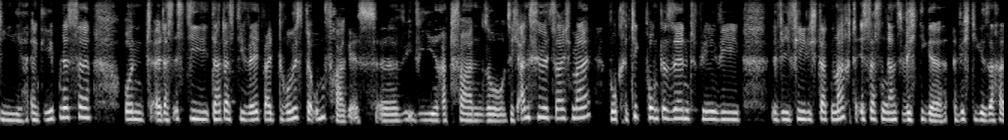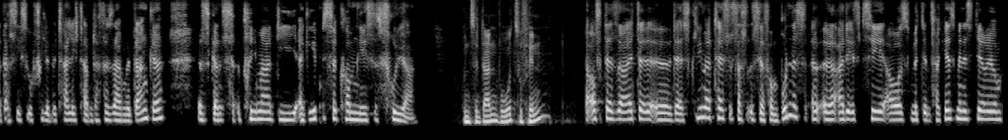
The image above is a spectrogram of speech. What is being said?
die Ergebnisse. Und äh, das ist die, da das die weltweit größte Umfrage ist, äh, wie, wie Radfahren so sich anfühlt, sag ich mal, wo Kritikpunkte sind, wie, wie, wie viel die Stadt macht, ist das eine ganz wichtige, wichtige Sache, dass sich so viele beteiligt haben. Dafür sagen wir Danke. Das ist ganz prima. Die Ergebnisse kommen nächstes Frühjahr. Und sind dann wo zu finden? Auf der Seite äh, des Klimatests, das ist ja vom Bundes-ADFC äh, aus mit dem Verkehrsministerium.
